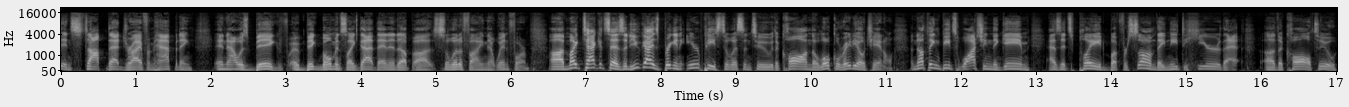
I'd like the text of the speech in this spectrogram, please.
and stopped that drive from happening, and that was big. uh, Big moments like that that ended up uh, solidifying that win for him. Uh, Mike Tackett says, "Did you guys bring an earpiece to listen to the call on the local radio channel? Nothing beats watching the game as it's played, but for some, they need to hear that." Uh, the call too.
